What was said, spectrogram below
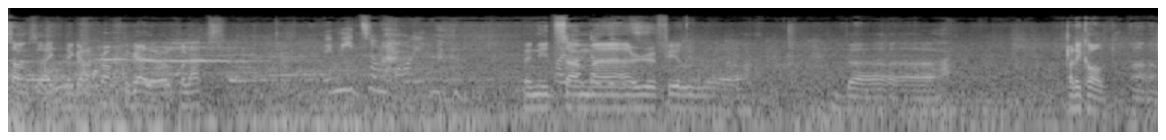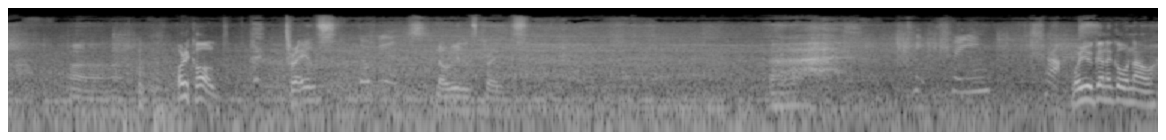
Sounds like they're gonna crack together or collapse. They need some oil. They need Oil some the uh, refill uh, the uh, what are they called? Uh, uh, what are they called? Trails? No wheels. No wheels trails. Take train, truck. Where you gonna go now?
